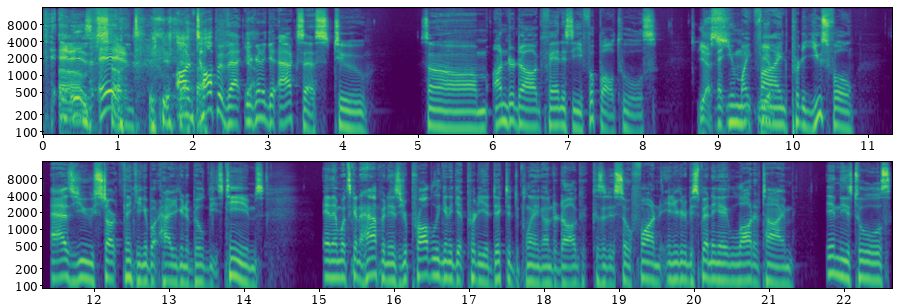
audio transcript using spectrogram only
It is, Um, so- and on top of that, you're going to get access to some underdog fantasy football tools Yes. that you might Yep. find pretty useful as you start thinking about how you're going to build these teams. And then what's going to happen is you're probably going to get pretty addicted to playing underdog because it is so fun, and you're going to be spending a lot of time in these tools,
